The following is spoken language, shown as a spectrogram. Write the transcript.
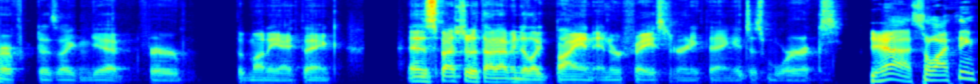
perfect as I can get for the money, I think. And especially without having to like buy an interface or anything, it just works. Yeah, so I think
